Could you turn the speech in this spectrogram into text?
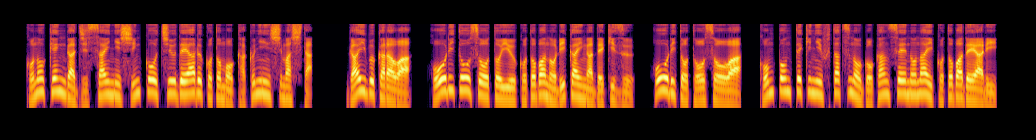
この件が実際に進行中であることも確認しました。外部からは法理闘争という言葉の理解ができず法理と闘争は根本的に2つの互換性のない言葉であり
